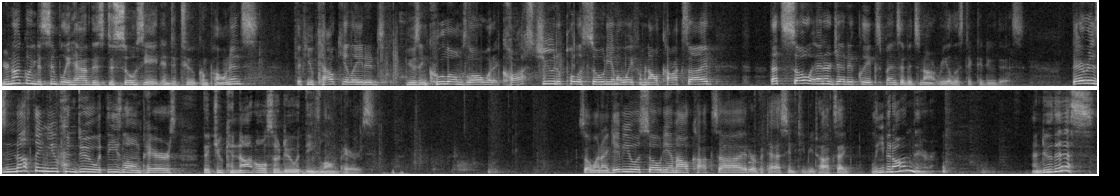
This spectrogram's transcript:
You're not going to simply have this dissociate into two components. If you calculated using Coulomb's law what it costs you to pull a sodium away from an alkoxide, that's so energetically expensive it's not realistic to do this. There is nothing you can do with these lone pairs that you cannot also do with these lone pairs. So when I give you a sodium alkoxide or a potassium T-butoxide, leave it on there and do this.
